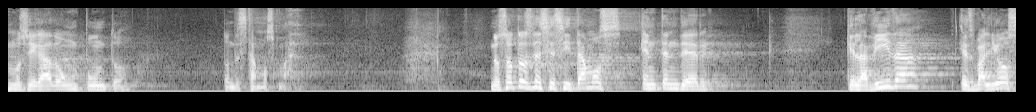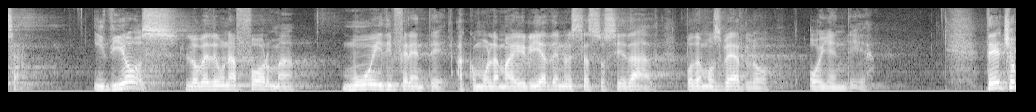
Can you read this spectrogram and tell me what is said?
hemos llegado a un punto donde estamos mal. Nosotros necesitamos entender que la vida es valiosa y Dios lo ve de una forma muy diferente a como la mayoría de nuestra sociedad podemos verlo hoy en día. De hecho,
